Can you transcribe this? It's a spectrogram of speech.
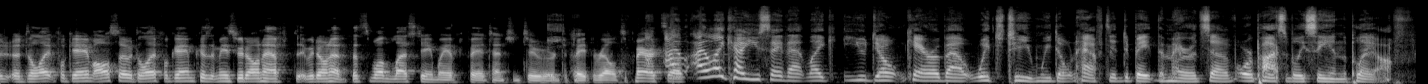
a, a delightful game. Also a delightful game because it means we don't have to, we don't have that's one less team we have to pay attention to or debate the relative merits I, of. I like how you say that, like you don't care about which team we don't have to debate the merits of or possibly see in the playoff.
